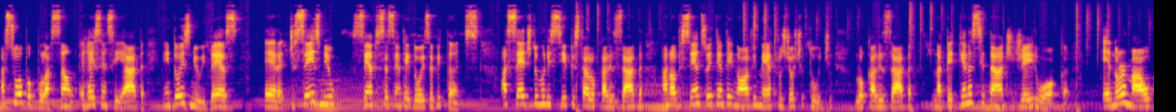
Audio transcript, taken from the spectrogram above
A sua população é recenseada em 2010 era de 6.162 habitantes. A sede do município está localizada a 989 metros de altitude, localizada na pequena cidade de Airuoca. É normal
